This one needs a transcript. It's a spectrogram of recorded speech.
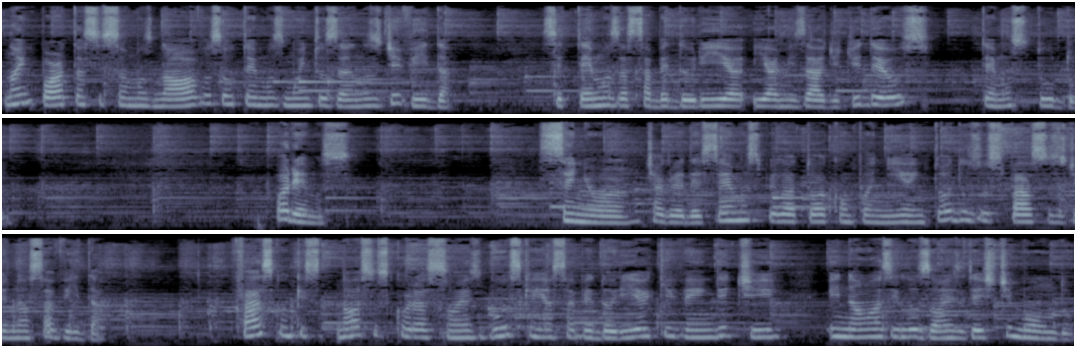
Não importa se somos novos ou temos muitos anos de vida. Se temos a sabedoria e a amizade de Deus, temos tudo. Oremos. Senhor, te agradecemos pela tua companhia em todos os passos de nossa vida. Faz com que nossos corações busquem a sabedoria que vem de ti e não as ilusões deste mundo.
